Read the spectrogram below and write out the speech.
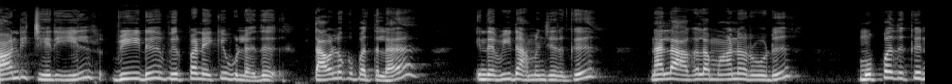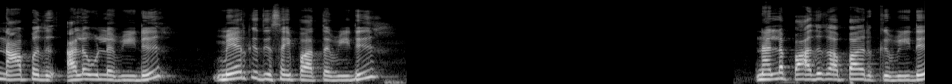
பாண்டிச்சேரியில் வீடு விற்பனைக்கு உள்ளது. தவளக்குப்பத்தில் இந்த வீடு அமைஞ்சிருக்கு. நல்ல அகலமான ரோடு. முப்பதுக்கு நாற்பது அளவுள்ள வீடு. மேற்கு திசை பார்த்த வீடு. நல்ல பாதுகாப்பாக இருக்குது வீடு.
